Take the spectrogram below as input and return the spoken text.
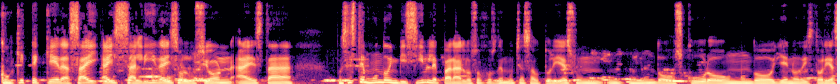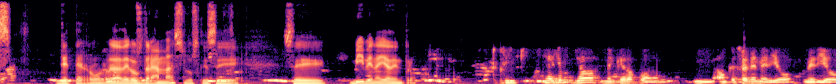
¿con qué te quedas? ¿Hay, hay salida, hay solución a esta pues este mundo invisible para los ojos de muchas autoridades, un, mundo oscuro, un mundo lleno de historias de terror, verdaderos dramas, los que se, se viven ahí adentro. Sí, yo, yo me quedo con, aunque suene medio, medio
